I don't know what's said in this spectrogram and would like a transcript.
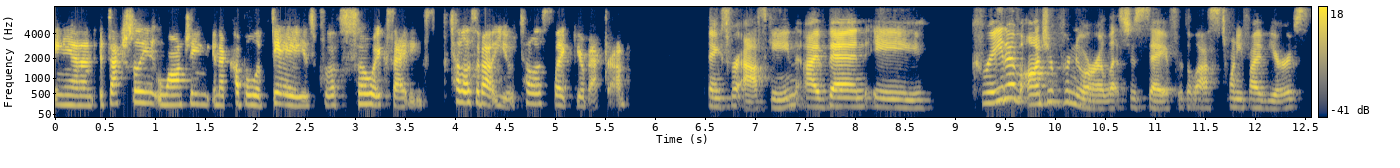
and it's actually launching in a couple of days. So that's so exciting. Tell us about you. Tell us like your background. Thanks for asking. I've been a creative entrepreneur, let's just say, for the last 25 years.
